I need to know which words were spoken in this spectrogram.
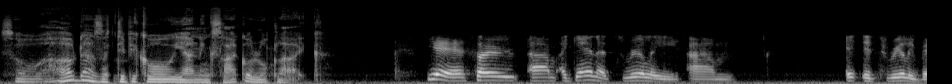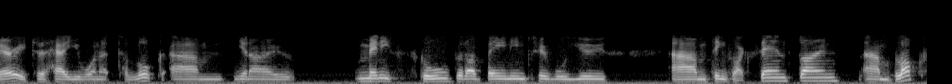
so how does a typical yarning circle look like? Yeah, so um, again, it's really um, it, it's really varied to how you want it to look. Um, you know, many schools that I've been into will use um, things like sandstone um, blocks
